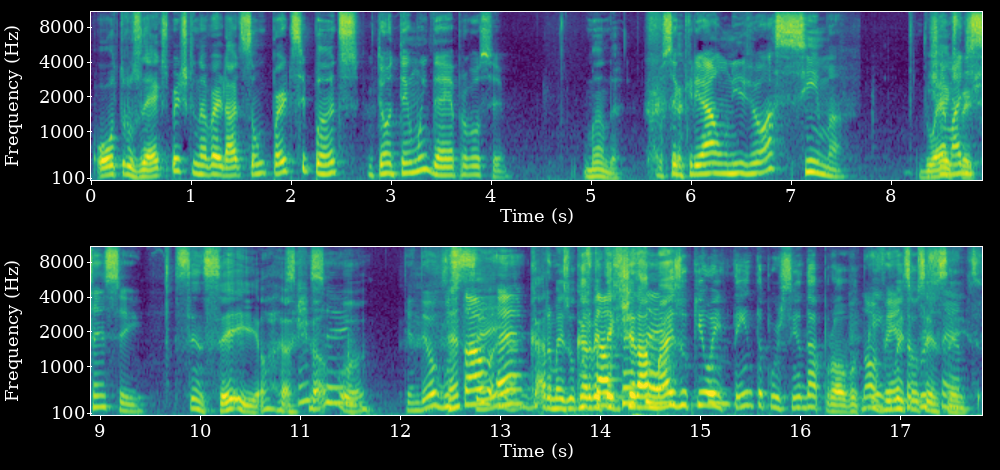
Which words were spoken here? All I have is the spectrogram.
outros experts que, na verdade, são participantes. Então eu tenho uma ideia pra você. Manda. Você criar um nível acima. Do chamar de expert. sensei. Sensei? Ó, Sensei. Entendeu? Sensei, Gustavo, é. Cara, mas o cara Gustavo vai ter que tirar Sensei. mais do que 80% da prova. Quem que vai ser o 90%. sensei?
